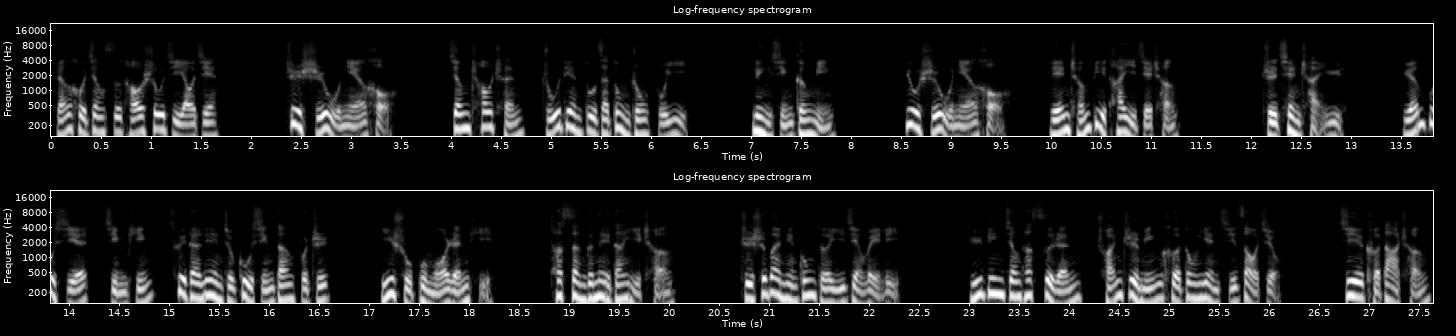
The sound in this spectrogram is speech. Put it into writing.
然后将丝绦收系腰间。至十五年后，将超尘逐电渡在洞中服役，另行更名。又十五年后，连城璧胎已结成，只欠产玉。原不邪、锦屏、翠黛炼就固形丹服之，已属不磨人体。他三个内丹已成，只是外面功德一件未立。于斌将他四人传至明鹤洞宴其造就，皆可大成，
